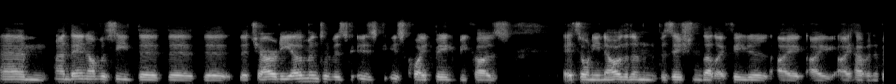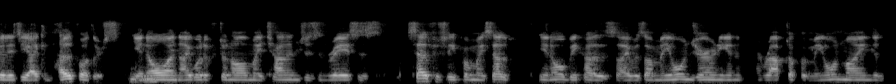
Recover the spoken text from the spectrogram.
Um, and then obviously the, the, the, the charity element of it is, is, is quite big because it's only now that I'm in a position that I feel I, I, I have an ability I can help others, you mm-hmm. know, and I would have done all my challenges and races selfishly for myself, you know, because I was on my own journey and wrapped up in my own mind. And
